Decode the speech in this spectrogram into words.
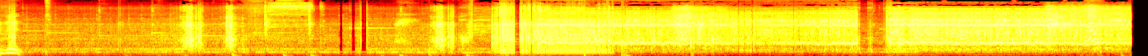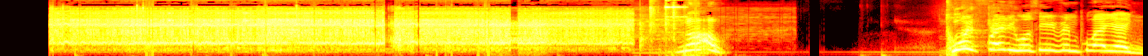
No! Toy Freddy was even playing!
